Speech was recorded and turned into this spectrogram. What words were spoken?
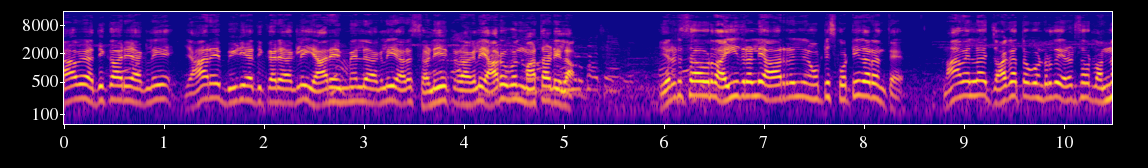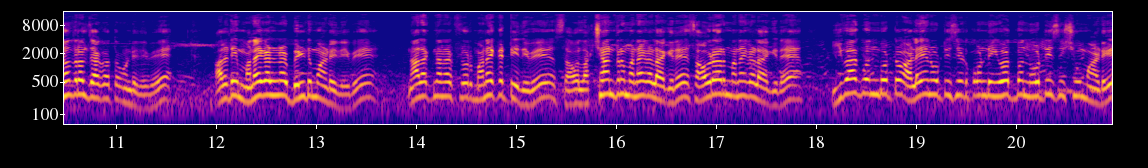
ಯಾವ ಅಧಿಕಾರಿ ಆಗಲಿ, ಯಾರೇ ಬಿ ಡಿ ಅಧಿಕಾರಿ ಆಗಲಿ, ಯಾರೇ ಎಂ ಎಲ್ ಎ ಆಗಲಿ, ಯಾರೇ ಸ್ಥಳೀಯರಾಗಲಿ ಯಾರೂ ಬಂದು ಮಾತಾಡಿಲ್ಲ. ಎರಡು ಸಾವಿರದ ಐದರಲ್ಲಿ, ಆರರಲ್ಲಿ ನೋಟಿಸ್ ಕೊಟ್ಟಿದ್ದಾರಂತೆ ನಾವೆಲ್ಲ ಜಾಗ ತಗೊಂಡಿರೋದು ಎರಡು ಸಾವಿರದ ಹನ್ನೊಂದರಲ್ಲಿ ಜಾಗ ತಗೊಂಡಿದ್ದೀವಿ. ಆಲ್ರೆಡಿ ಮನೆಗಳನ್ನ ಬಿಲ್ಡ್ ಮಾಡಿದ್ದೀವಿ. ನಾಲ್ಕು ನಾಲ್ಕು ಫ್ಲೋರ್ ಮನೆ ಕಟ್ಟಿದ್ದೀವಿ. ಸಾವ ಲಕ್ಷಾಂತರ ಮನೆಗಳಾಗಿದೆ. ಸಾವಿರಾರು ಮನೆಗಳಾಗಿದೆ. ಇವಾಗ ಬಂದ್ಬಿಟ್ಟು ಹಳೆ ನೋಟಿಸ್ ಇಟ್ಕೊಂಡು ಇವತ್ತು ಬಂದು ನೋಟಿಸ್ ಇಶ್ಯೂ ಮಾಡಿ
